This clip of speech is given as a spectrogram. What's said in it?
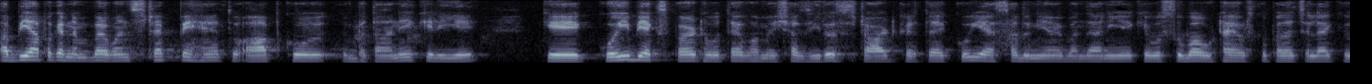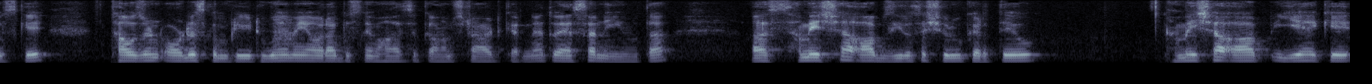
अभी आप अगर नंबर वन स्टेप पे हैं तो आपको बताने के लिए कि कोई भी एक्सपर्ट होता है, वो हमेशा ज़ीरो से स्टार्ट करता है। कोई ऐसा दुनिया में बंदा नहीं है कि वो सुबह उठा है, उसको पता चला है कि उसके थाउज़ेंड ऑर्डर्स कंप्लीट हुए हैं और अब उसने वहाँ से काम स्टार्ट करना है तो ऐसा नहीं होता। हमेशा आप ज़ीरो से शुरू करते हो, हमेशा आप ये है कि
